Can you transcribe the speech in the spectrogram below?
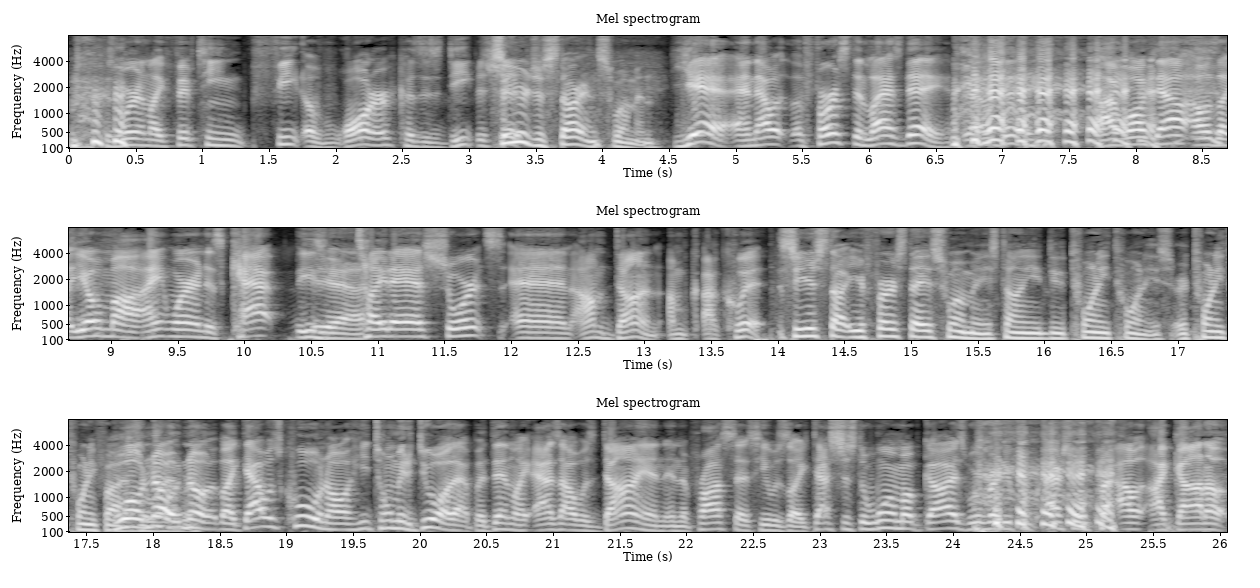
because we're in like 15 feet of water because it's deep as So shit. you were just starting swimming. Yeah, and that was the first and last day. That was it. I walked out. I was like, "Yo, ma, I ain't wearing this cap, these Yeah. tight ass shorts, and I'm done. I'm I quit." So your start your first day of swimming, he's telling you to do 2020s or 2025. Well, no, no, like that was cool and all. He told me to do all that, but then like as I was dying in the process, he was like, "That's just a warm up, guys. We're ready for actual." pra-" I, I got up.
